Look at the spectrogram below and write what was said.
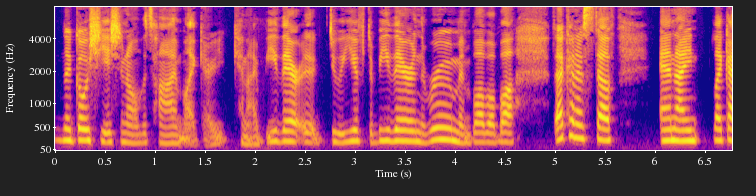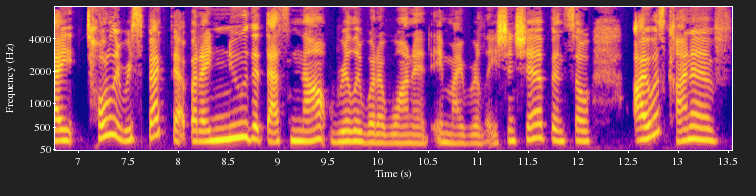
negotiation all the time. Like you, can i be there? Uh, do you have to be there in the room and blah blah blah that kind of stuff. And i like i totally respect that but i knew that that's not really what i wanted in my relationship. And so i was kind of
